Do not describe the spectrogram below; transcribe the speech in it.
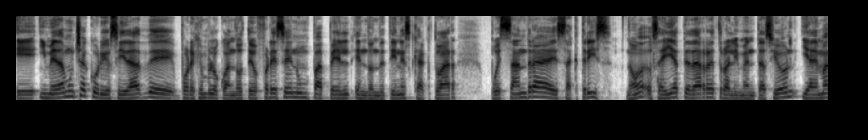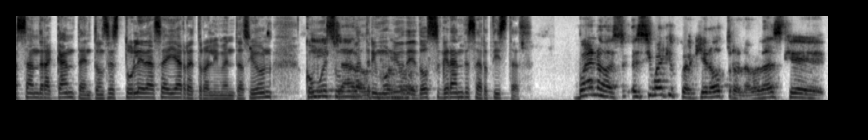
Eh, y me da mucha curiosidad de, por ejemplo, cuando te ofrecen un papel en donde tienes que actuar, pues Sandra es actriz, ¿no? O sea, ella te da retroalimentación y además Sandra canta, entonces tú le das a ella retroalimentación. ¿Cómo es un matrimonio de dos grandes artistas? Bueno, es, igual que cualquier otro. La verdad es que,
